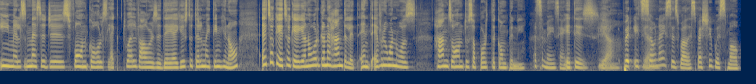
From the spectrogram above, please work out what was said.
emails, messages, phone calls, like 12 hours a day. I used to tell my team, you know, it's okay, it's okay, you know, we're gonna handle it. And everyone was hands on to support the company. That's amazing. It is, yeah. But it's so nice as well, especially with small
